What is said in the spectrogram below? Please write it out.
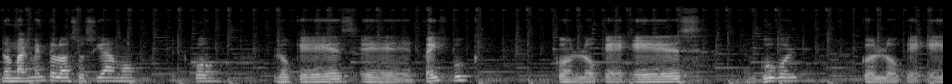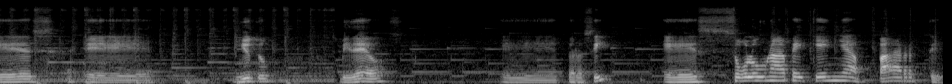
normalmente lo asociamos con lo que es eh, Facebook, con lo que es Google, con lo que es eh, YouTube, videos. Eh, pero sí, es solo una pequeña parte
